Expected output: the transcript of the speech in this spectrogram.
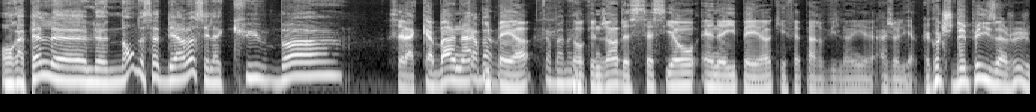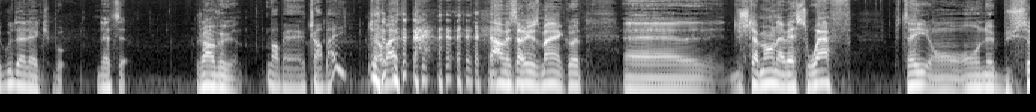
On rappelle euh, le nom de cette bière-là, c'est la Cuba. C'est la Cabana, Cabana. IPA. Cabana. Donc, une genre de session NEIPA qui est faite par Vilain euh, à Joliette. Écoute, je suis dépaysagé, j'ai le goût d'aller à Cuba. That's it. J'en veux une. Bon, ben, ciao, bye. Ciao, bye. non, mais sérieusement, écoute, euh, justement, on avait soif. Sais, on, on a bu ça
